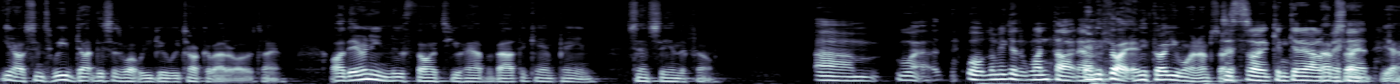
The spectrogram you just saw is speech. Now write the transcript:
you know, since we've done this is what we do, we talk about it all the time. Are there any new thoughts you have about the campaign since seeing the film? Um. Well, well, let me get one thought out. Any thought? Any thought you want? I'm sorry. Just so I can get it out of I'm my sorry. head. Yeah.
